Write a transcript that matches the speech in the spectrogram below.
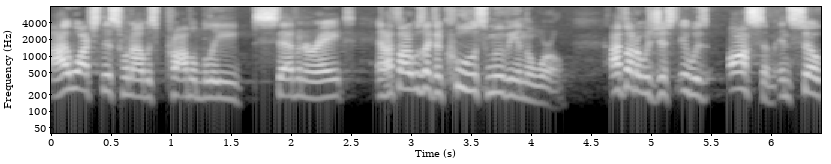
I watched this when I was probably seven or eight, and I thought it was like the coolest movie in the world. I thought it was just, it was awesome. And so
